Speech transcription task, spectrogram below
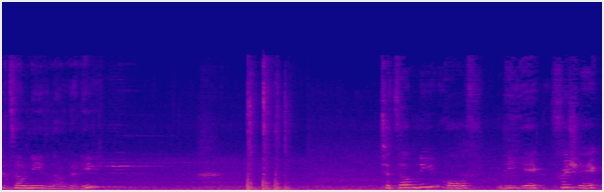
Chitavni is now ready. Chitavni of the egg, fish egg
